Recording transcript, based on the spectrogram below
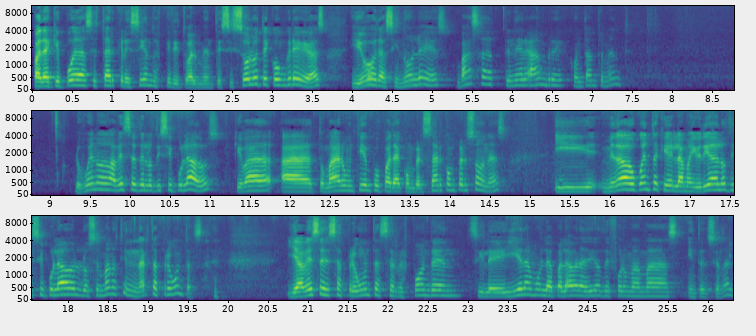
para que puedas estar creciendo espiritualmente. Si solo te congregas y oras y no lees, vas a tener hambre constantemente. Lo bueno a veces de los discipulados, que va a tomar un tiempo para conversar con personas, y me he dado cuenta que la mayoría de los discipulados, los hermanos tienen hartas preguntas. Y a veces esas preguntas se responden si leyéramos la palabra de Dios de forma más intencional.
